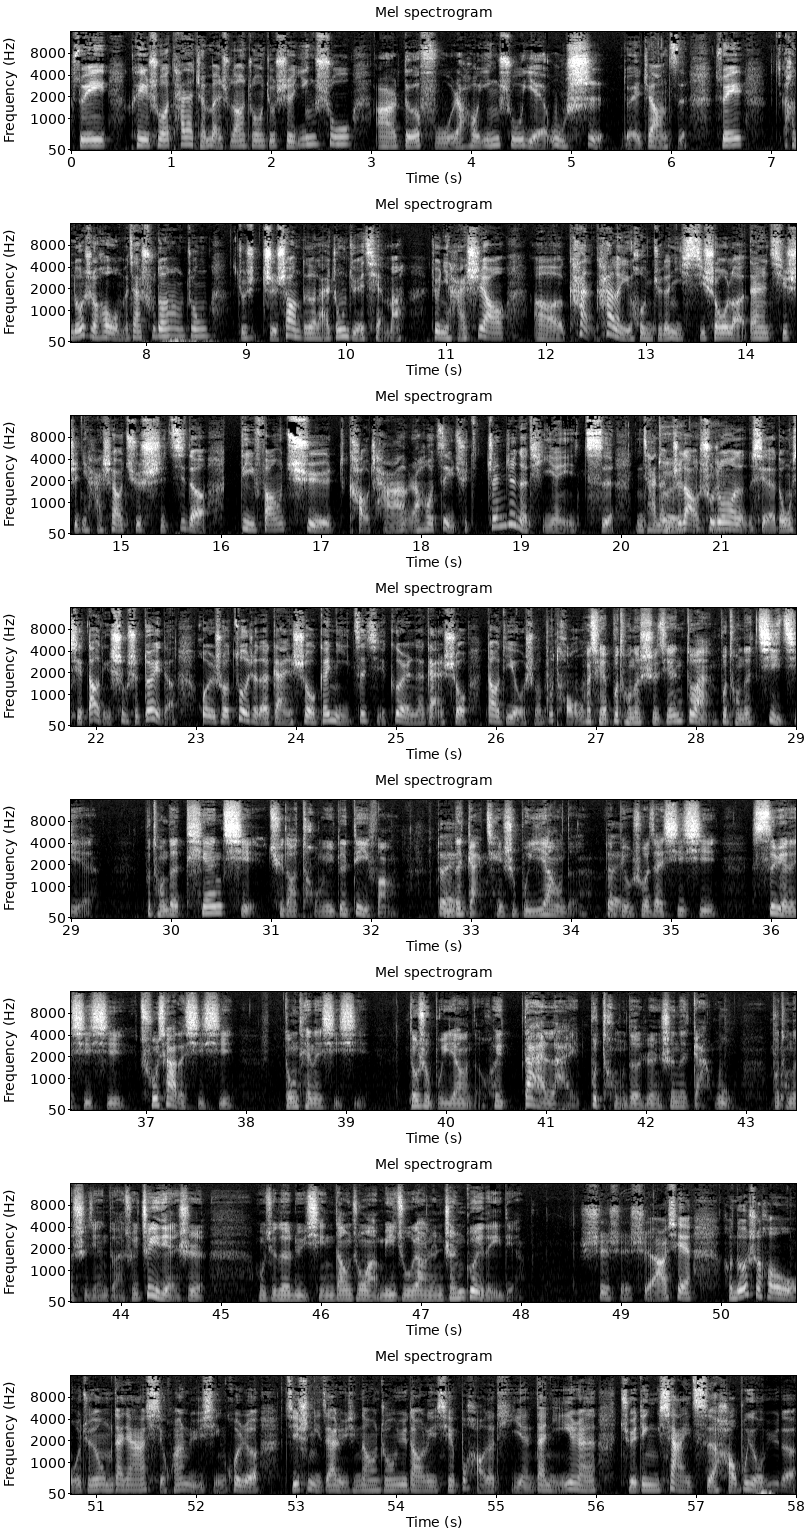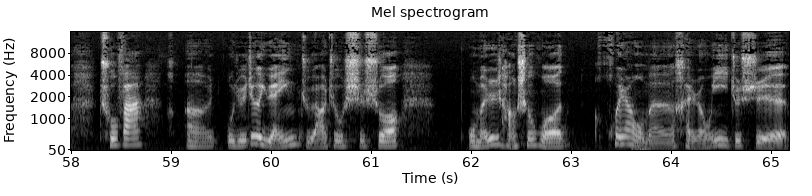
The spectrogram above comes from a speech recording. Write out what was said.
所以可以说，他在整本书当中就是因书而得福，然后因书也误事，对这样子。所以很多时候我们在书当中就是纸上得来终觉浅嘛，就你还是要呃看看了以后，你觉得你吸收了，但是其实你还是要去实际的地方去考察，然后自己去真正的体验一次，你才能知道书中的写的东西到底是不是对的，或者说作者的感受跟你自己个人的感受到底有什么不同，而且不同的时间段、不同的季节。不同的天气去到同一个地方，我们的感情是不一样的。对，比如说在西溪，四月的西溪、初夏的西溪、冬天的西溪，都是不一样的，会带来不同的人生的感悟。不同的时间段，所以这一点是我觉得旅行当中啊弥足让人珍贵的一点。是是是，而且很多时候，我觉得我们大家喜欢旅行，或者即使你在旅行当中遇到了一些不好的体验，但你依然决定下一次毫不犹豫的出发。呃，我觉得这个原因主要就是说，我们日常生活会让我们很容易就是，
